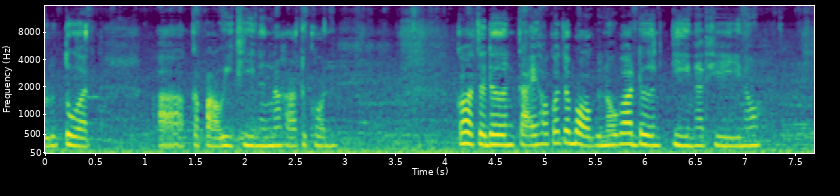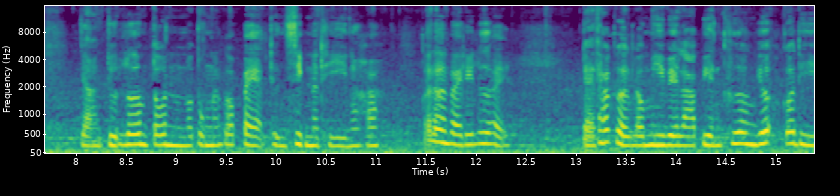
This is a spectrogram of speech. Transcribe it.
หรือตรวจกระเป๋าอีกทีหนึ่งนะคะ ทุกคน ก็จะเดินไกลเขาก็จะบอกอยู่เนาะว่าเดินกี่นาทีเนาะจากจุดเริ่มต้นเนาะตรงนั้นก็8ถึง10 นาทีนะคะ ก็เดินไปเรื่อยๆแต่ถ้าเกิดเรามีเวลาเปลี่ยนเครื่องเยอะก็ดี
